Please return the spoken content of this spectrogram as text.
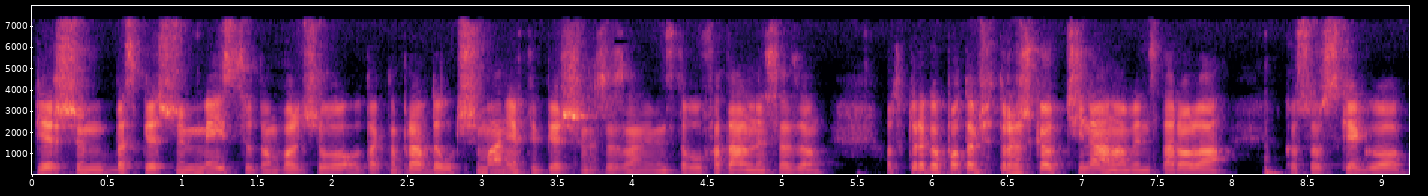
pierwszym bezpiecznym miejscu, tam walczyło o tak naprawdę utrzymanie w tym pierwszym sezonie, więc to był fatalny sezon, od którego potem się troszeczkę odcinano, więc ta rola Kosowskiego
